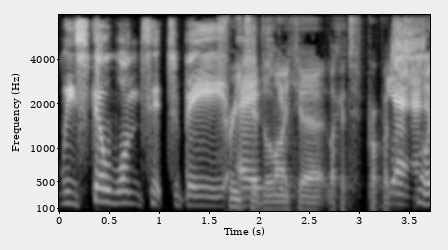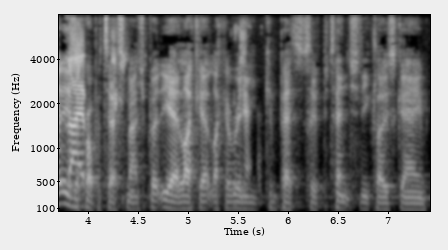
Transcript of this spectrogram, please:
We still want it to be Treated a- like a like a proper Yeah, well, it is a proper test match, but yeah, like a like a really competitive, potentially close game.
